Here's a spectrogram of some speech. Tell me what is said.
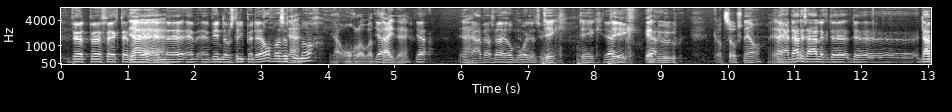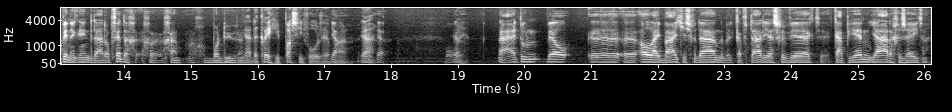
Word Perfect en, Ja, ja, ja. eh, En, en, en Windows 3.11 was het toen nog. Ja, ongelooflijk. Wat Ja. tijd, hè? Ja. Ja. dat was wel heel mooi natuurlijk. Tik, tik, tik. En nu kan het zo snel. Ja. Nou ja, daar is eigenlijk de, de, daar ben ik inderdaad op verder ge- ge- gaan borduren. Ja, daar kreeg je passie voor, zeg Ja. maar. Ja, Ja. mooi. Nou, en toen wel eh, eh, allerlei baantjes gedaan, bij de cafetaria's gewerkt, eh, KPN jaren gezeten.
